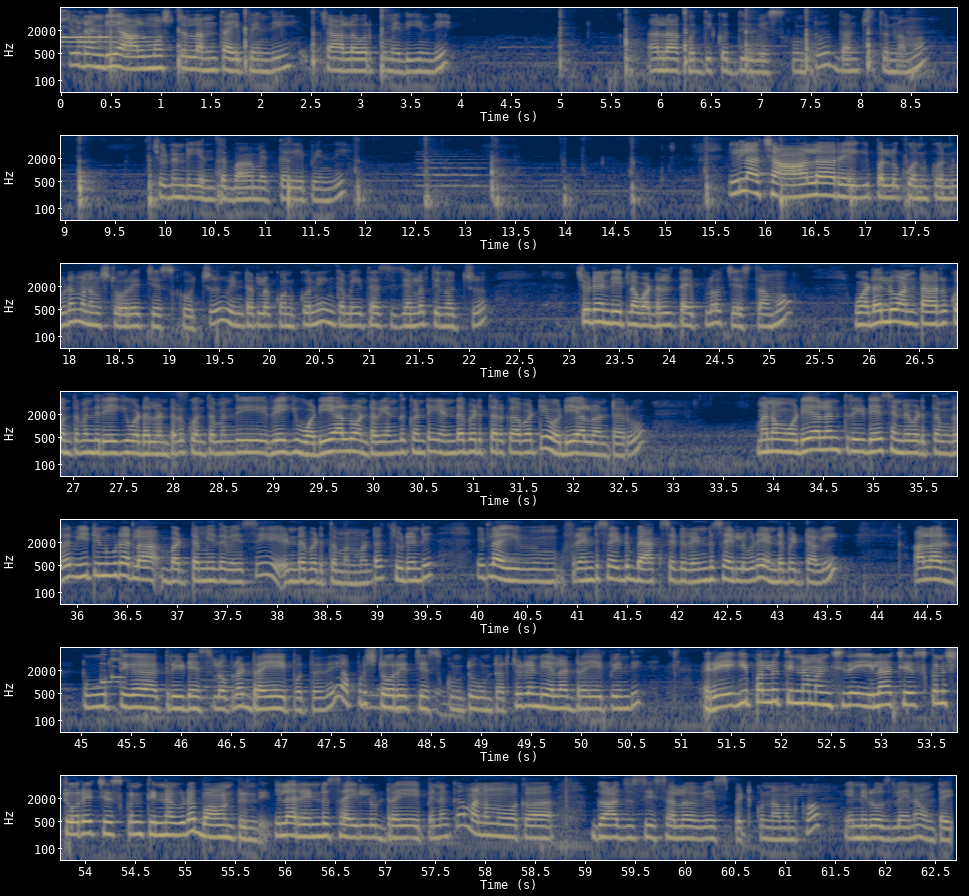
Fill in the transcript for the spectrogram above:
చూడండి ఆల్మోస్ట్ అంతా అయిపోయింది. చాలా వరకు మెదిగింది. అలా కొద్ది కొద్ది వేసుకుంటూ దంచుతున్నాము. చూడండి ఎంత బాగా మెత్తగా అయిపోయింది. ఇలా చాలా రేగి పళ్ళు కొనుక్కొని కూడా మనం స్టోరేజ్ చేసుకోవచ్చు. వింటర్లో కొనుక్కొని ఇంకా మిగతా సీజన్లో తినొచ్చు. చూడండి ఇట్లా వడల టైప్లో చేస్తాము. వడలు అంటారు కొంతమంది రేగి వడలు అంటారు కొంతమంది రేగి వడియాలు అంటారు. ఎందుకంటే ఎండబెడతారు కాబట్టి వడియాలు అంటారు. మనం వడియాలని త్రీ డేస్ ఎండబెడతాం కదా వీటిని కూడా అట్లా బట్ట మీద వేసి ఎండబెడతాం అనమాట చూడండి ఇట్లా ఈ ఫ్రంట్ సైడ్ బ్యాక్ సైడ్ రెండు సైడ్లు కూడా ఎండబెట్టాలి అలా పూర్తిగా త్రీ డేస్ లోపల డ్రై అయిపోతుంది. అప్పుడు స్టోరేజ్ చేసుకుంటూ ఉంటారు. చూడండి ఎలా డ్రై అయిపోయింది. రేగి పళ్ళు తిన్నా మంచిదే. ఇలా చేసుకుని స్టోరేజ్ చేసుకుని తిన్నా కూడా బాగుంటుంది. ఇలా రెండు సైడ్లు డ్రై అయిపోయినాక మనము ఒక గాజు సీసాలో వేసి పెట్టుకున్నాం అనుకో ఎన్ని రోజులైనా ఉంటాయి.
